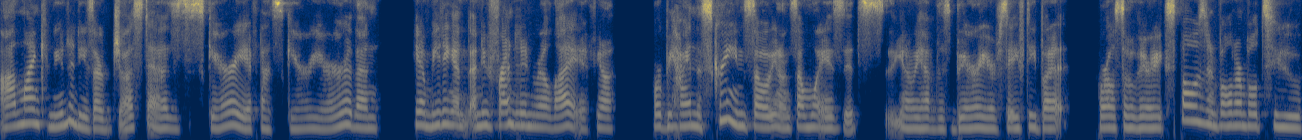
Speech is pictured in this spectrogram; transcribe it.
online communities are just as scary, if not scarier, than you know meeting a, a new friend in real life. You know, we're behind the screen, so you know in some ways it's you know we have this barrier of safety, but we're also very exposed and vulnerable to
